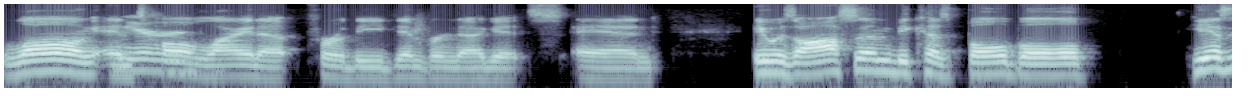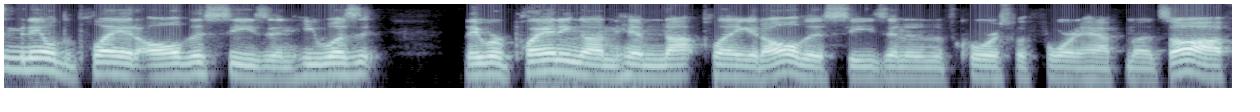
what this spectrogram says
long and Weird. tall lineup for the Denver Nuggets. And it was awesome because Bol Bol, he hasn't been able to play at all this season. He wasn't, they were planning on him not playing at all this season. And of course, with four and a half months off,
